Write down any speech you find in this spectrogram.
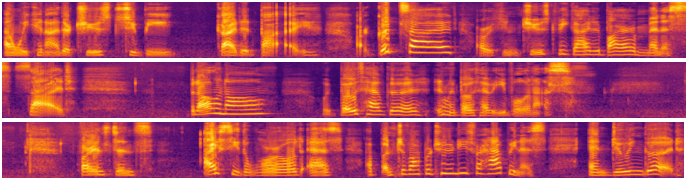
and we can either choose to be guided by our good side or we can choose to be guided by our menace side. But all in all, we both have good and we both have evil in us. For instance, I see the world as a bunch of opportunities for happiness and doing good.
